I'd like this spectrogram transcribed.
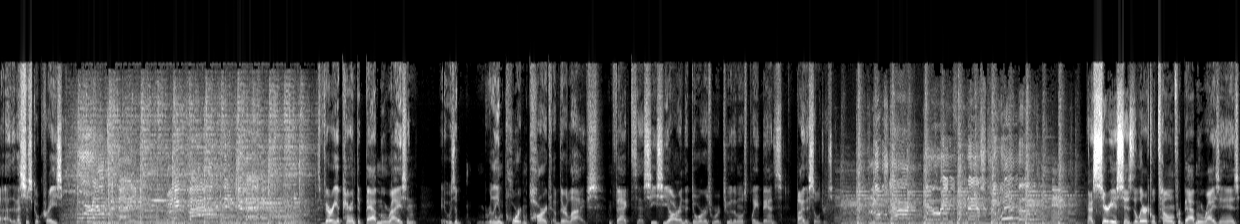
uh, the vets just go crazy. It's very apparent that Bad Moon Rising, it was a really important part of their lives. In fact, uh, CCR and the Doors were two of the most played bands by the soldiers. Now, as serious as the lyrical tone for Bad Moon Rising is,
